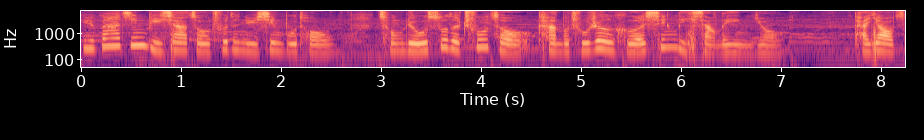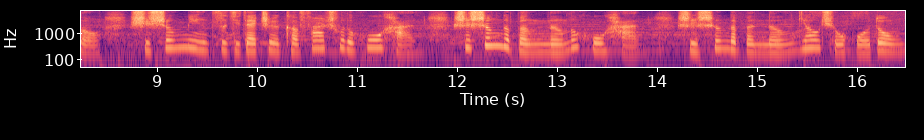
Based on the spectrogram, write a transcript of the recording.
与巴金笔下走出的女性不同，从流苏的出走看不出任何心理想的引诱。她要走，是生命自己在这刻发出的呼喊，是生的本能的呼喊，是生的本能要求活动，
